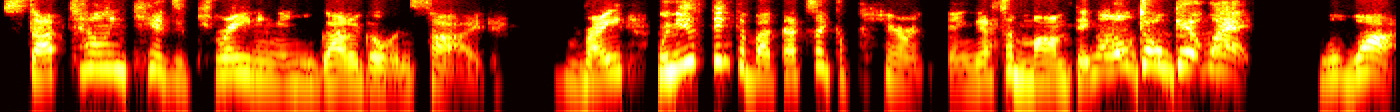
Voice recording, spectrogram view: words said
stop telling kids it's raining and you got to go inside, right? When you think about that's like a parent thing, that's a mom thing. Oh, don't get wet. Well, why?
